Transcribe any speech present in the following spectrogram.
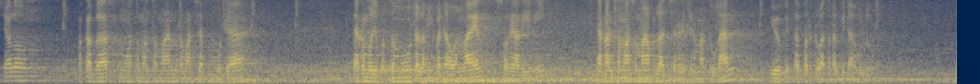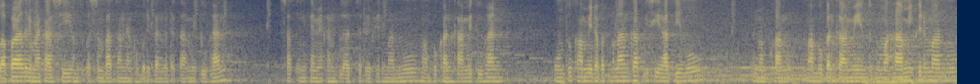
Shalom, apa kabar semua teman-teman remaja pemuda? Kita kembali bertemu dalam ibadah online sore hari ini. Kita akan sama-sama belajar dari firman Tuhan. Yuk kita berdoa terlebih dahulu. Bapak, terima kasih untuk kesempatan yang kau berikan kepada kami Tuhan. Saat ini kami akan belajar dari firman-Mu, mampukan kami Tuhan untuk kami dapat menangkap isi hatimu dan mampukan kami untuk memahami firman-Mu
